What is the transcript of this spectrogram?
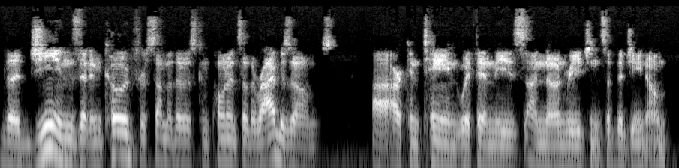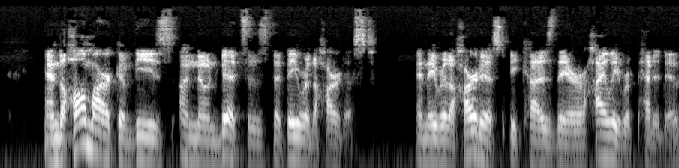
The genes that encode for some of those components of the ribosomes uh, are contained within these unknown regions of the genome. And the hallmark of these unknown bits is that they were the hardest. And they were the hardest because they're highly repetitive.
